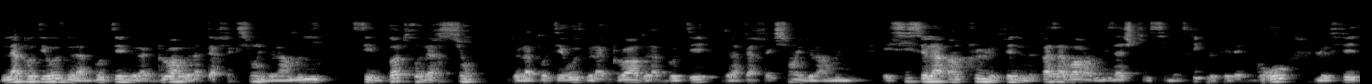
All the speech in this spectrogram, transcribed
l'apothéose de la beauté, de la gloire, de la perfection et de l'harmonie. C'est votre version de l'apothéose, de la gloire, de la beauté, de la perfection et de l'harmonie. Et si cela inclut le fait de ne pas avoir un visage qui est symétrique, le fait d'être gros, le fait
